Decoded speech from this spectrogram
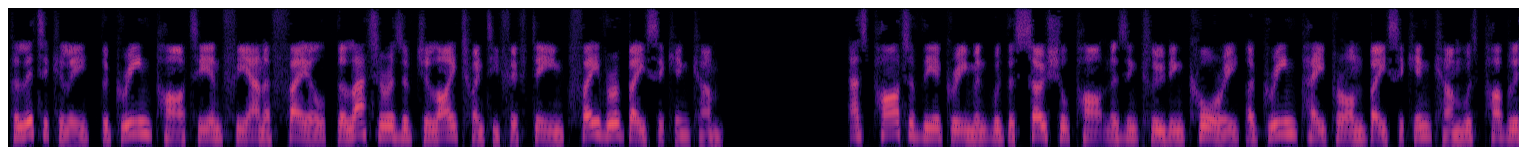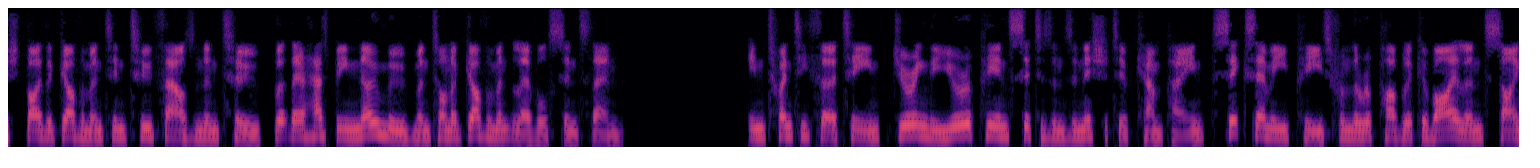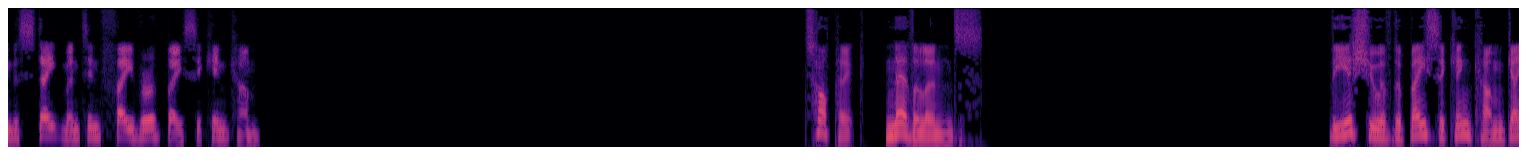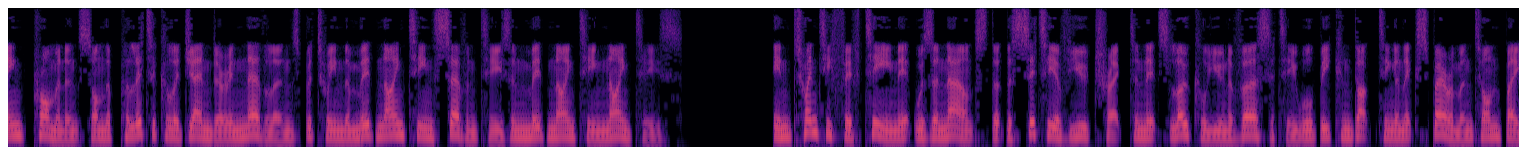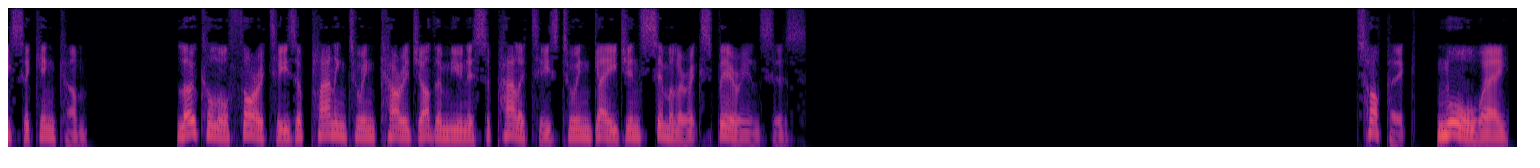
Politically, the Green Party and Fianna Fáil, the latter as of July 2015, favor a basic income. As part of the agreement with the social partners including CORI, a green paper on basic income was published by the government in 2002, but there has been no movement on a government level since then. In 2013, during the European Citizens Initiative campaign, six MEPs from the Republic of Ireland signed a statement in favour of basic income. Topic: Netherlands. The issue of the basic income gained prominence on the political agenda in Netherlands between the mid-1970s and mid-1990s. In 2015 it was announced that the city of Utrecht and its local university will be conducting an experiment on basic income. Local authorities are planning to encourage other municipalities to engage in similar experiences. Norway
